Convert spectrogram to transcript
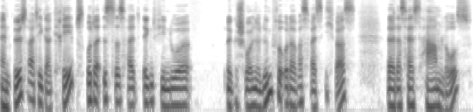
ein bösartiger Krebs oder ist das halt irgendwie nur eine geschwollene Lymphe oder was weiß ich was? Äh, das heißt harmlos.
